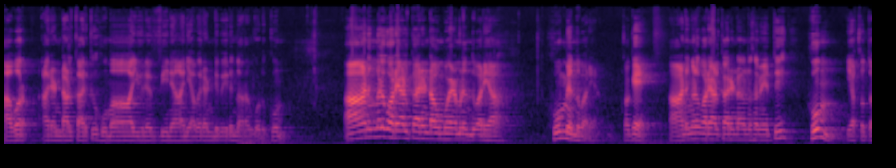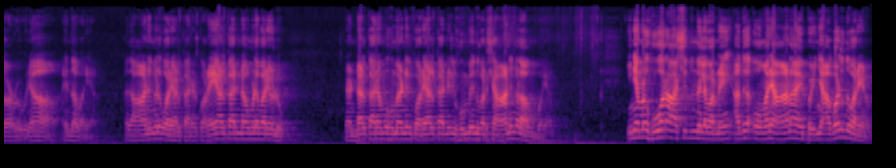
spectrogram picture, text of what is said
അവർ ആ രണ്ടാൾക്കാർക്ക് ഹുമായുലവിനാനി അവർ രണ്ടുപേരും നിറം കൊടുക്കും. ആണുങ്ങൾ കുറേ ആൾക്കാരുണ്ടാവുമ്പോൾ നമ്മൾ എന്ത് പറയാ? ഹും എന്ന് പറയാം. ഓക്കെ? ആണുങ്ങൾ കുറേ ആൾക്കാരുണ്ടാകുന്ന സമയത്ത് ഹും യക്തഴൂന എന്നാ പറയാ. അത് ആണുങ്ങൾ കുറേ ആൾക്കാരാണ്. കുറേ ആൾക്കാരുണ്ടാകുമ്പോഴേ പറയുള്ളൂ. രണ്ടാൾക്കാരാകുമ്പോൾ ഹുമാണെങ്കിൽ കുറേ ആൾക്കാരുണ്ടെങ്കിൽ ഹും എന്ന് പക്ഷേ ആണുങ്ങളാകുമ്പോഴാണ്. ഇനി നമ്മൾ ഹുവർ ആഷിദ് എന്നല്ലേ പറഞ്ഞേ? അത് ഓൻ ആണായപ്പോൾ ഇനി അവൾ എന്ന് പറയണം.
